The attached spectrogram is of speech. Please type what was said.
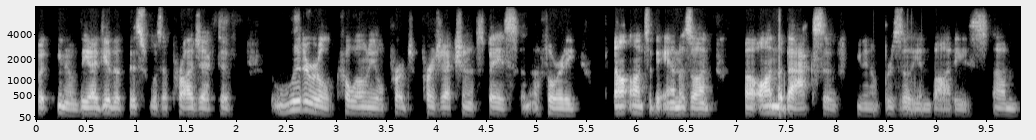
but you know, the idea that this was a project of literal colonial pro projection of space and authority onto the Amazon uh, on the backs of you know Brazilian bodies. Um,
